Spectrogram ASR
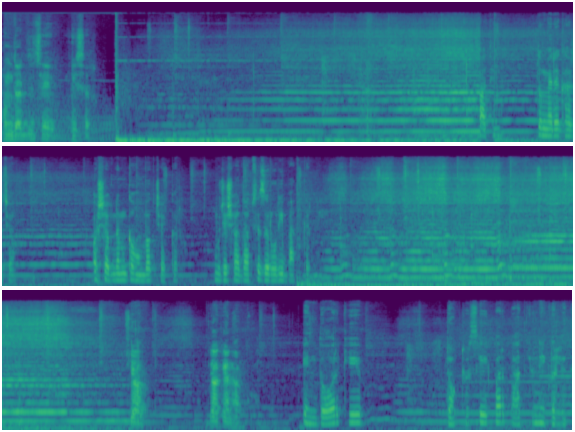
हमदर्दी से ही सर फातिमा तुम मेरे घर जाओ और शबनम का होमवर्क चेक करो। मुझे शादाब से ज़रूरी बात करनी है। क्या? क्या कहना आपको? इंदौर के डॉक्टर से एक बार बात क्यों नहीं कर लेते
